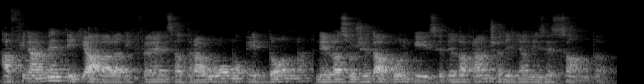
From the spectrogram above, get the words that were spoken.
ha finalmente chiara la differenza tra uomo e donna nella società borghese della Francia degli anni 60.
